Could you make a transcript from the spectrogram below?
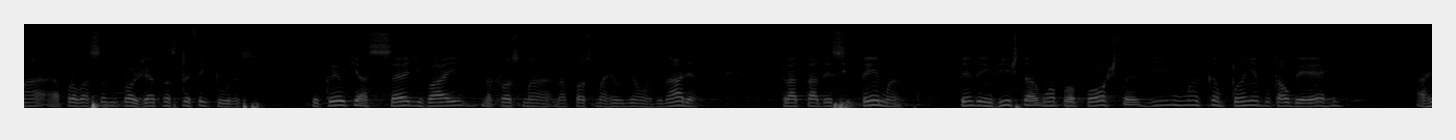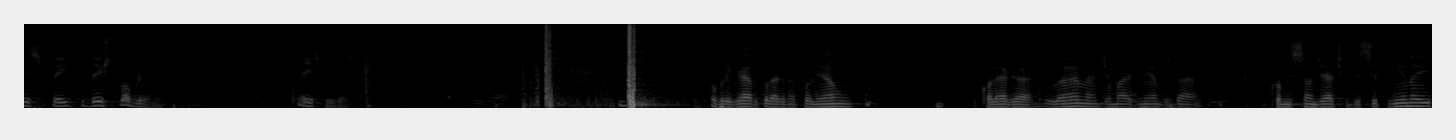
à aprovação de projetos nas prefeituras. Eu creio que a sede vai, na próxima, na próxima reunião ordinária, tratar desse tema, tendo em vista uma proposta de uma campanha do CalBR a respeito deste problema. É isso, presidente. Obrigado, colega Napoleão, colega Lana, demais membros da Comissão de Ética e Disciplina, e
